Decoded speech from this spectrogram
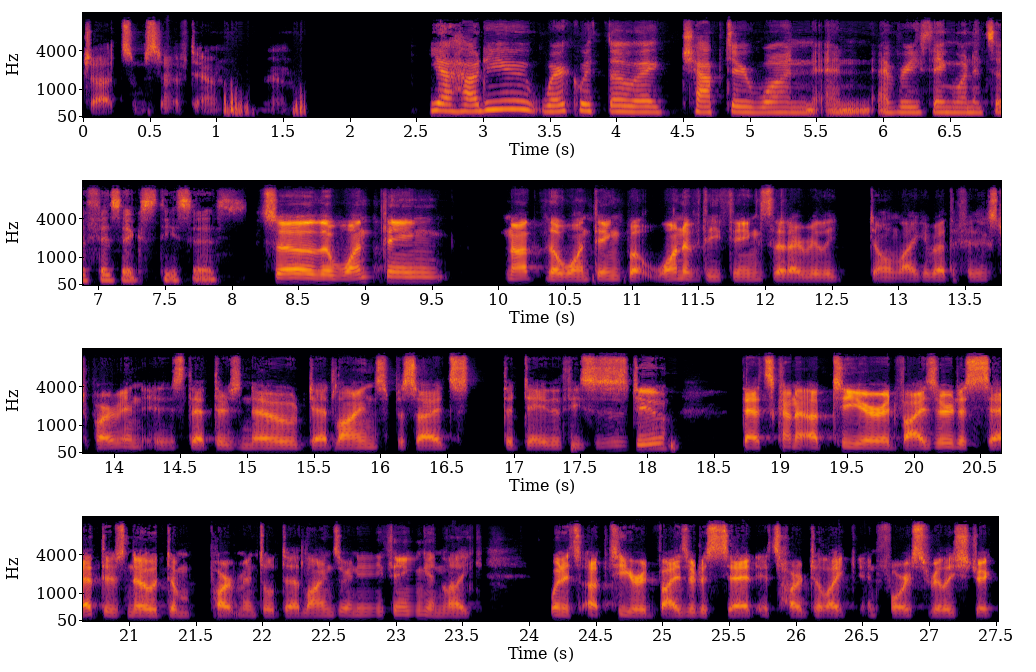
jot some stuff down. Yeah. yeah, how do you work with the like chapter one and everything when it's a physics thesis? So the one thing, not the one thing, but one of the things that I really don't like about the physics department is that there's no deadlines besides the day the thesis is due that's kind of up to your advisor to set. There's no departmental deadlines or anything. And like when it's up to your advisor to set, it's hard to like enforce really strict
